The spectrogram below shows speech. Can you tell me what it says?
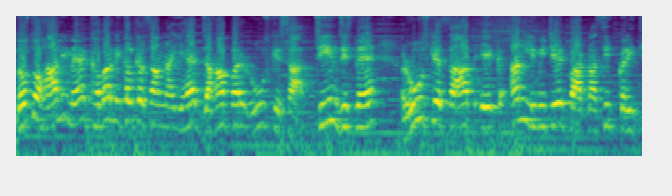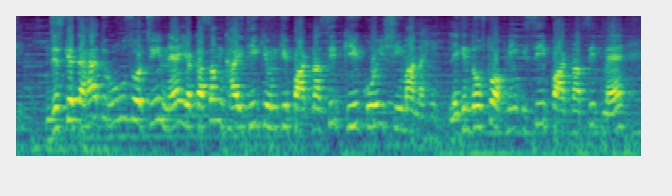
दोस्तों, हाल ही में खबर निकलकर सामने आई है, जहाँ पर रूस के साथ, चीन जिसने रूस के साथ एक अनलिमिटेड पार्टनरशिप करी थी जिसके तहत रूस और चीन ने यह कसम खाई थी कि उनकी पार्टनरशिप की कोई सीमा नहीं। लेकिन दोस्तों, अपनी इसी पार्टनरशिप में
